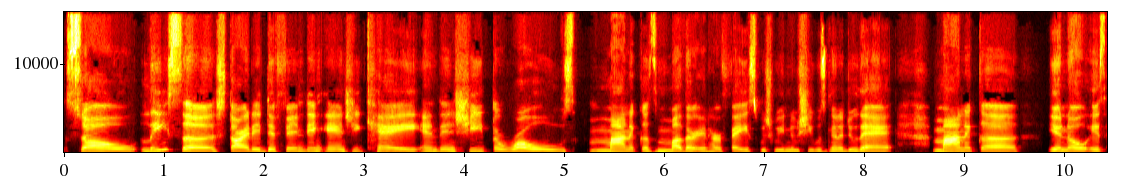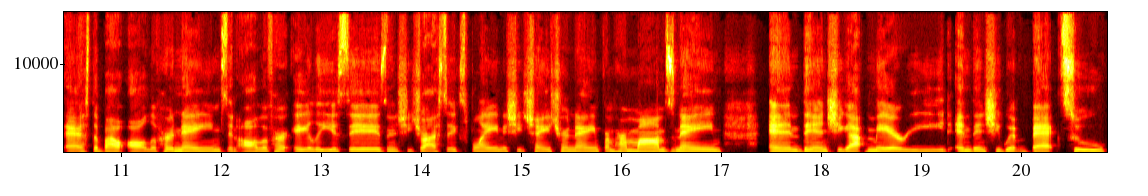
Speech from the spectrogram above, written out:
so Lisa started defending Angie K, and then she throws Monica's mother in her face, which we knew she was gonna do that. Monica you know, is asked about all of her names and all of her aliases. And she tries to explain and she changed her name from her mom's name. And then she got married. And then she went back to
